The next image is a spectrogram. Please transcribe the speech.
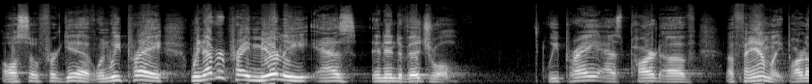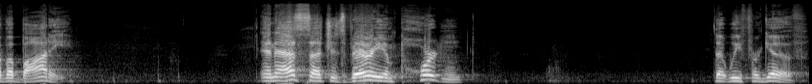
also forgive. When we pray, we never pray merely as an individual. We pray as part of a family, part of a body. And as such, it's very important that we forgive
